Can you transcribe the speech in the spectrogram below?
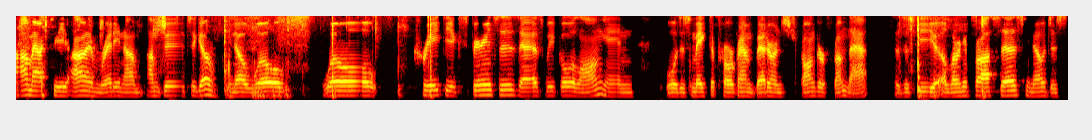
I'm actually I'm ready and I'm I'm good to go. You know, we'll we'll create the experiences as we go along, and we'll just make the program better and stronger from that. It'll just be a learning process, you know, just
